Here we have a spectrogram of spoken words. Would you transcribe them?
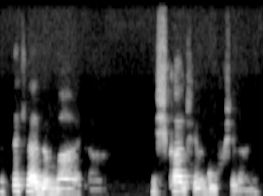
לתת לאדמה את המשקל של הגוף שלנו.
